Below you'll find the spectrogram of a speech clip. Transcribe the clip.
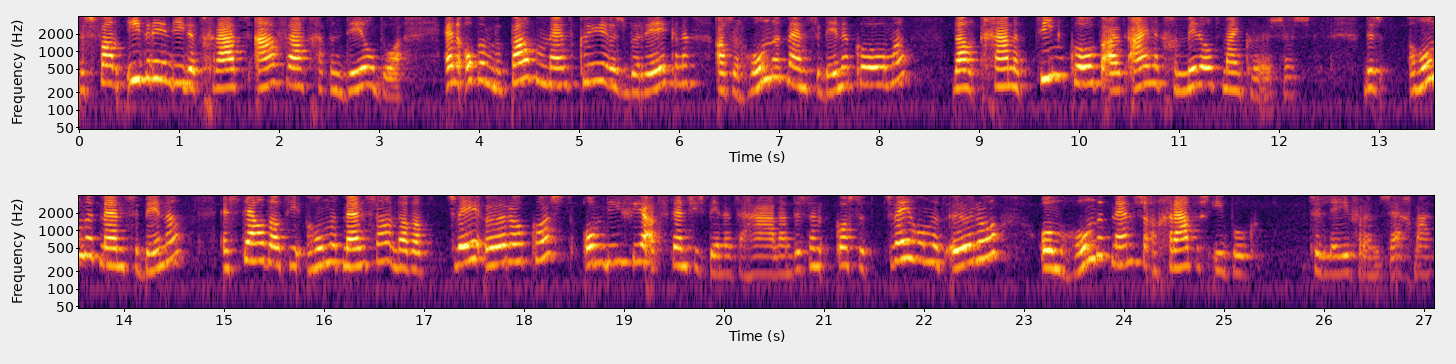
Dus van iedereen die dat gratis aanvraagt, gaat een deel door. En op een bepaald moment kun je dus berekenen, als er 100 mensen binnenkomen, dan gaan er 10 kopen uiteindelijk gemiddeld mijn cursus. Dus 100 mensen binnen. En stel dat die 100 mensen, dat dat 2 euro kost om die via advertenties binnen te halen. Dus dan kost het 200 euro om 100 mensen een gratis e-book te leveren, zeg maar.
